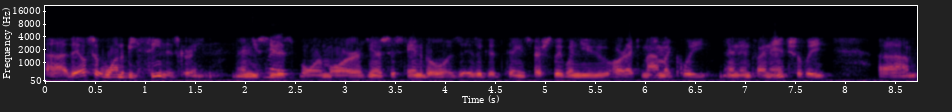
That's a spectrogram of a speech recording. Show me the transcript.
Uh, they also want to be seen as green, and you see right. this more and more. You know, sustainable is, is a good thing, especially when you are economically and, and financially um,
